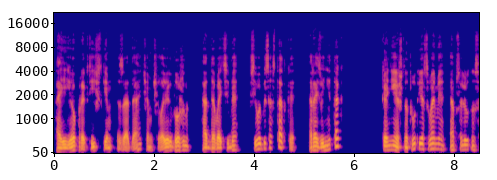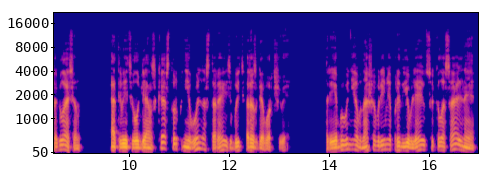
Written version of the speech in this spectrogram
а ее практическим задачам человек должен отдавать себя всего без остатка. Разве не так? Конечно, тут я с вами абсолютно согласен, ответил Ганс Касторп, невольно стараясь быть разговорчивее. Требования в наше время предъявляются колоссальные.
